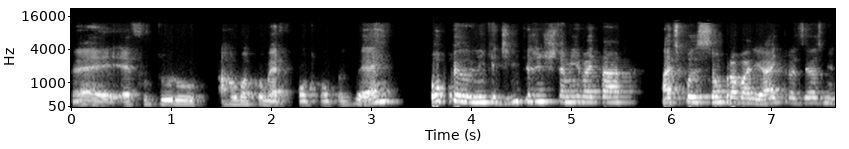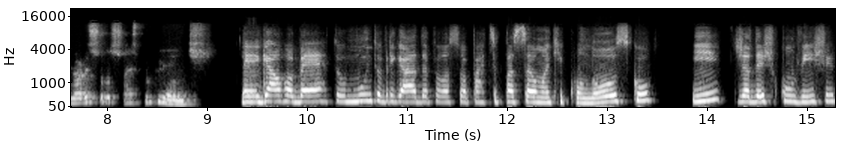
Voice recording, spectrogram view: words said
né, é futuro.comerc.com.br, ou pelo LinkedIn, que a gente também vai estar à disposição para avaliar e trazer as melhores soluções para o cliente. Legal, Roberto. Muito obrigada pela sua participação aqui conosco e já deixo o convite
